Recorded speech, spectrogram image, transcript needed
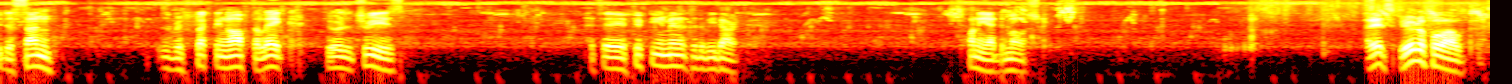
See the sun is reflecting off the lake through the trees. I'd say 15 minutes it'll be dark. 20 at the most. And it's beautiful out.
